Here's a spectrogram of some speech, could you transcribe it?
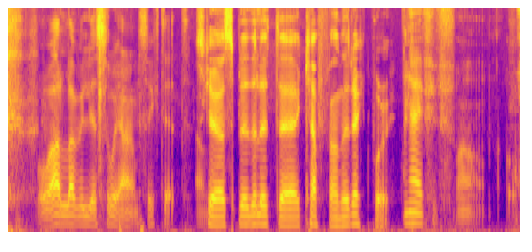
Och alla vill jag slå i ansiktet. Ska jag sprida lite kaffeandedräkt på dig? Nej för fan. Åh.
